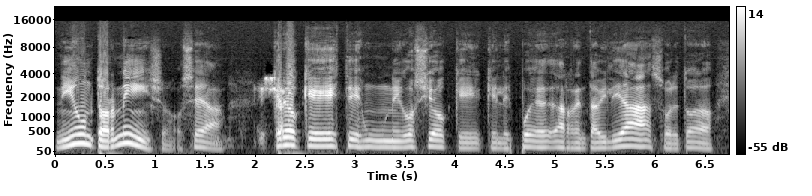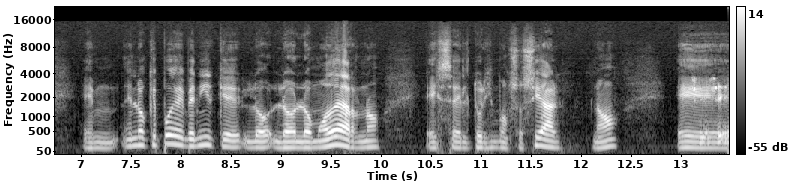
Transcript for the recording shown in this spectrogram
Ni un tornillo, o sea, Exacto. creo que este es un negocio que, que les puede dar rentabilidad, sobre todo en, en lo que puede venir que lo, lo, lo moderno es el turismo social, ¿no? Eh, Sí, sí,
